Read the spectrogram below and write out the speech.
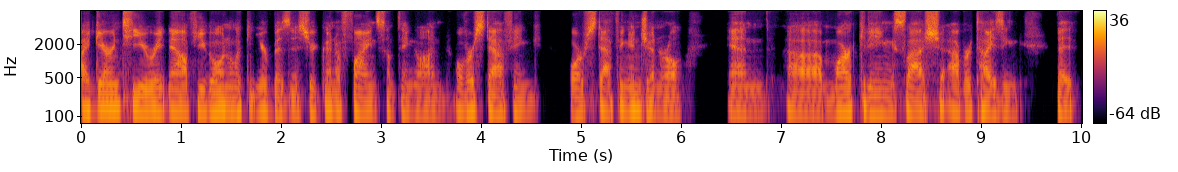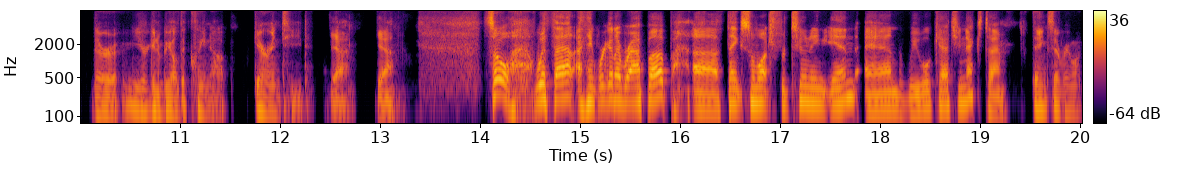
i guarantee you right now if you go and look at your business you're going to find something on overstaffing or staffing in general and uh, marketing slash advertising that they're you're going to be able to clean up guaranteed. Yeah yeah. So with that i think we're going to wrap up. Uh, thanks so much for tuning in and we will catch you next time. Thanks everyone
